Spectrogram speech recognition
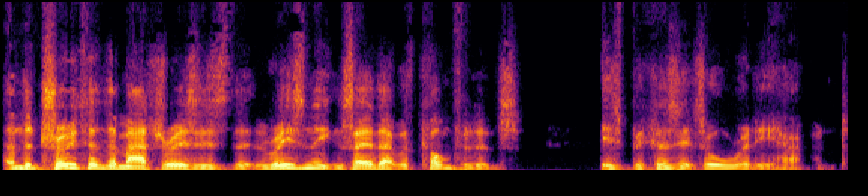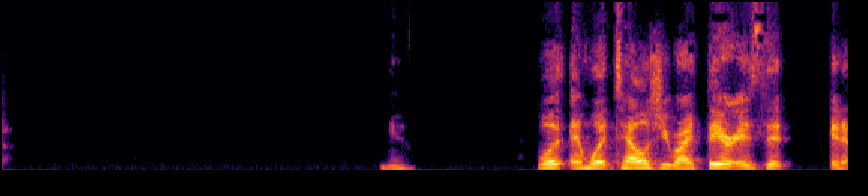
And the truth of the matter is, is that the reason he can say that with confidence is because it's already happened. Yeah. Well, and what tells you right there is that in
